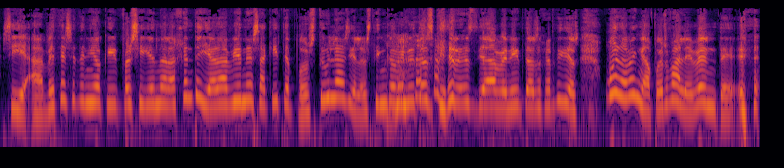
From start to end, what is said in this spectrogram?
sí, a veces he tenido que ir persiguiendo a la gente y ahora vienes aquí, te postulas y a los cinco minutos quieres ya venirte a los ejercicios. Bueno, venga, pues vale, vente.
